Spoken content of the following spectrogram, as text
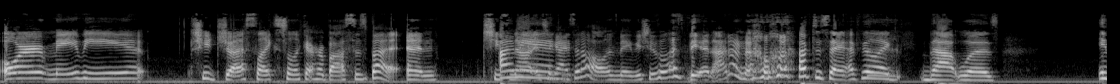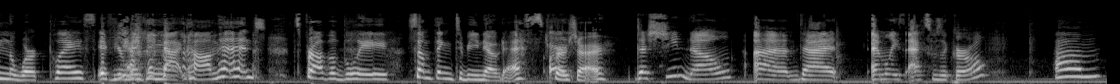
or maybe she just likes to look at her boss's butt, and she's I not mean- into guys at all, and maybe she's a lesbian. I don't know. I have to say, I feel like that was in the workplace. If you're Yeah. making that comment, it's probably something to be noticed for sure. Does she know um, that Emily's ex was a girl? Um,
